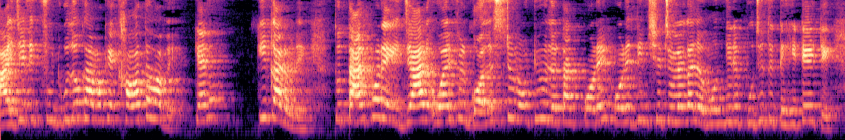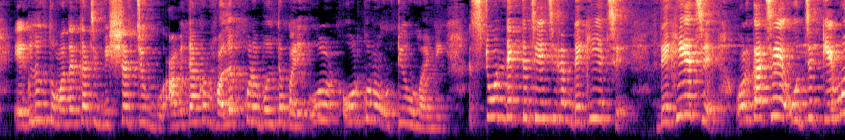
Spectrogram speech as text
হাইজেনিক ফুডগুলোকে আমাকে খাওয়াতে হবে? কেন? কি কারণে? তো তারপরে যার ওয়াইফের গলেস্টোন ওটি হলো তারপরে পরের দিন সে চলে গেল মন্দিরে পুজো দিতে হেঁটে হেঁটে। এগুলো তোমাদের কাছে বিশ্বাসযোগ্য। আমি তো এখন হলপ করে বলতে পারি, ওর ওর কোনো ওটিও হয়নি। স্টোন দেখতে চেয়েছিলাম, দেখিয়েছে দেখিয়েছে। ওর কাছে ওর যে কেমো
